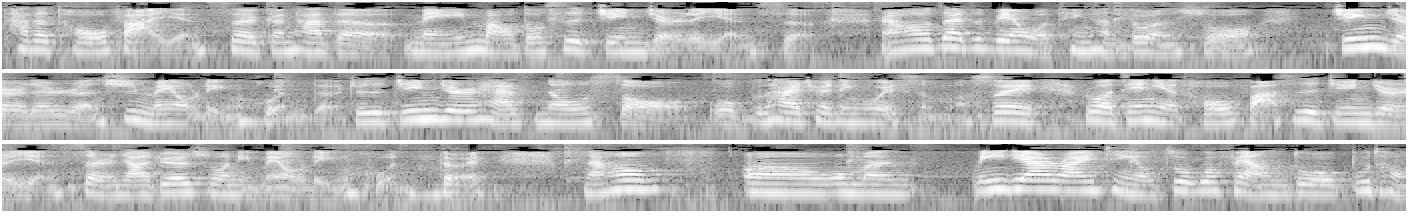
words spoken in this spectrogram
他的头发颜色跟他的眉毛都是 Ginger 的颜色，然后在这边我听很多人说。Ginger 的人是没有灵魂的，就是 Ginger has no soul。我不太确定为什么，所以如果今天你的头发是 Ginger 的颜色，人家就会说你没有灵魂。对，然后，嗯、呃，我们 Media Writing 有做过非常多不同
